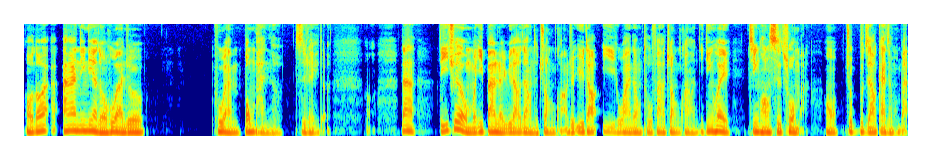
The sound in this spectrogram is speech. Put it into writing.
哦，都安安定定的，怎么忽然就忽然崩盘了之类的？哦，那的确，我们一般人遇到这样的状况，就遇到意外那种突发状况，一定会。惊慌失措嘛，哦，就不知道该怎么办。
